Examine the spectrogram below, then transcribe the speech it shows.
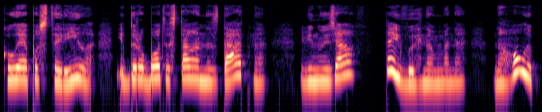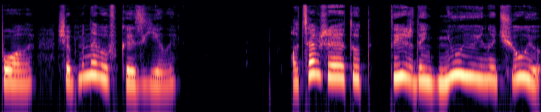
коли я постаріла і до роботи стала нездатна, він узяв та й вигнав мене на голе поле, щоб мене вовки з'їли. Оце вже тут тиждень днюю і ночую,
